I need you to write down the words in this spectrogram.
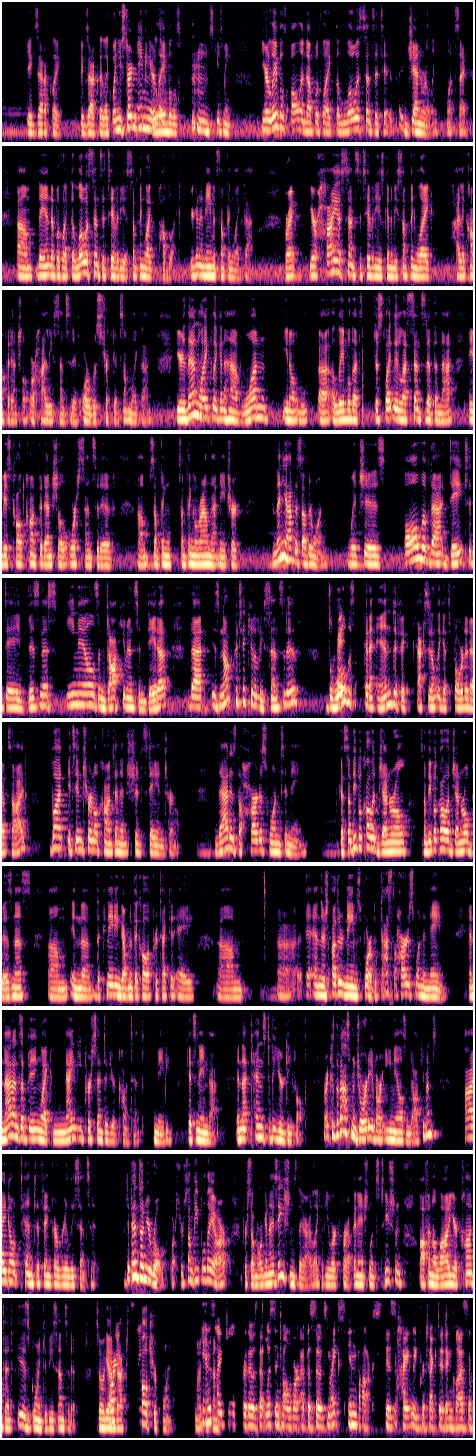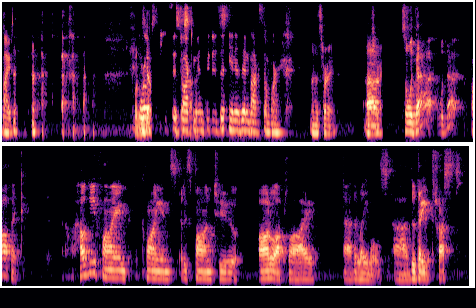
Exactly. Exactly. Like when you start naming your labels, excuse me, your labels all end up with like the lowest sensitivity, generally, let's say. Um, they end up with like the lowest sensitivity is something like public. You're going to name it something like that, right? Your highest sensitivity is going to be something like highly confidential or highly sensitive or restricted, something like that. You're then likely going to have one, you know, uh, a label that's just slightly less sensitive than that. Maybe it's called confidential or sensitive, um, something something around that nature. And then you have this other one, which is all of that day-to-day business emails and documents and data that is not particularly sensitive. The world is not going to end if it accidentally gets forwarded outside, but it's internal content and should stay internal. That is the hardest one to name because some people call it general, some people call it general business. Um, in the, the Canadian government, they call it protected A. Um, uh, and there's other names for it, but that's the hardest one to name. And that ends up being like 90% of your content, maybe gets named that. And that tends to be your default, right? Because the vast majority of our emails and documents, I don't tend to think are really sensitive. Depends on your role, of course. For some people, they are. For some organizations, they are. Like if you work for a financial institution, often a lot of your content is going to be sensitive. So again, Or back to the inside- culture point. Might be kind Inside joke for those that listen to all of our episodes, Mike's inbox is highly protected and classified. What is World that? Is documented is in his inbox somewhere. That's right. That's Um, right. So with that with that topic, how do you find clients respond to auto apply uh, the labels? Uh, do they trust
